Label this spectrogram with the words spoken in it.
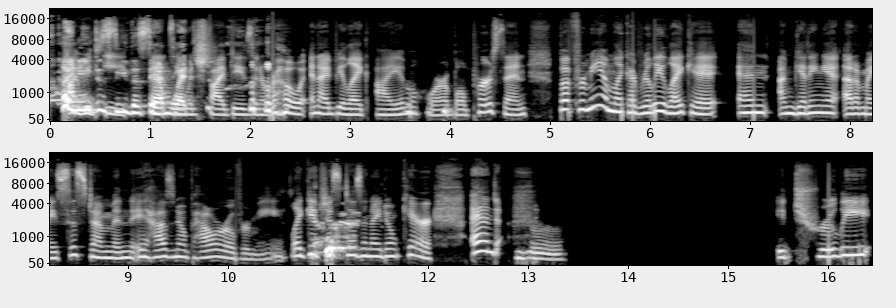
I I need to see the that sandwich. five days in a row, and I'd be like, I am a horrible person. But for me, I'm like, I really like it, and I'm getting it out of my system, and it has no power over me. Like it just doesn't. I don't care, and Mhm. it truly,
